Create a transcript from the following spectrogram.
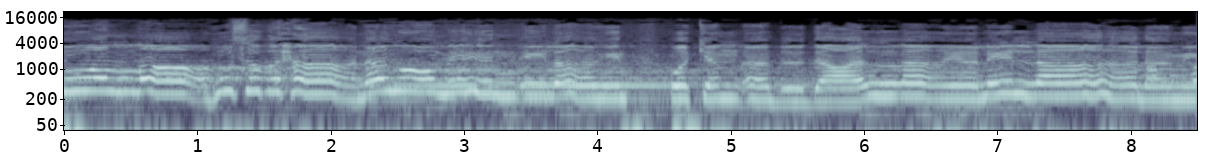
هو الله سبحانه من إله وكم أبدع الآية للعالمين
